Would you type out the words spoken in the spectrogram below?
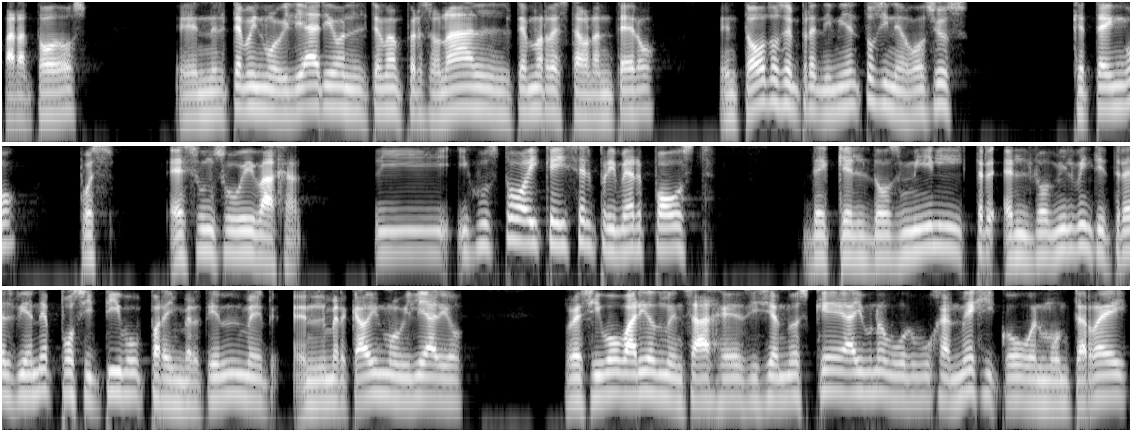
para todos en el tema inmobiliario, en el tema personal, en el tema restaurantero, en todos los emprendimientos y negocios que tengo, pues es un sub y baja. Y, justo hoy que hice el primer post de que el, 2023 viene positivo para invertir en el, mercado inmobiliario, recibo varios mensajes diciendo es que hay una burbuja en México o en Monterrey.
